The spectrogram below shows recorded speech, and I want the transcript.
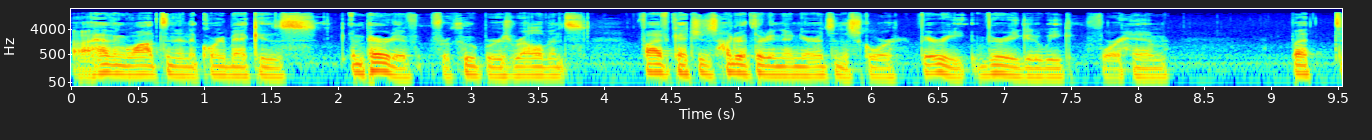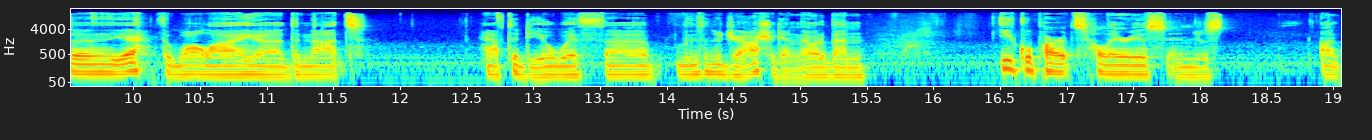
Uh, having Watson in the quarterback is imperative for Cooper's relevance. Five catches, 139 yards, and a score. Very, very good week for him. But uh, yeah, the Walleye uh, did not have to deal with uh, losing to Josh again. That would have been equal parts hilarious and just un-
